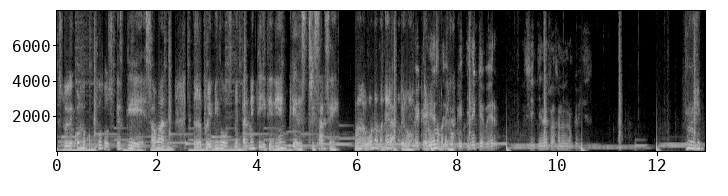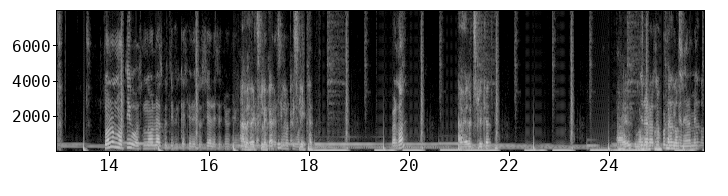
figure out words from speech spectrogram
Estoy de acuerdo con todos. Es que estaban reprimidos mentalmente y tenían que de alguna manera, pero Me de creerías alguna que digo manera. que tiene que ver si tienes razón en lo que dices. Son los motivos, no las justificaciones sociales. yo tengo A ver, explícate. sí. Explícate. ¿Perdón? A ver, explícate. A ver, De la razón por la que generalmente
